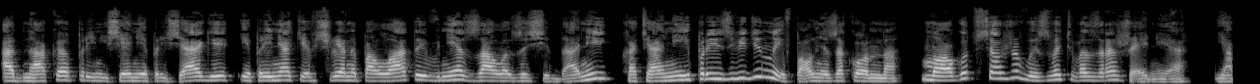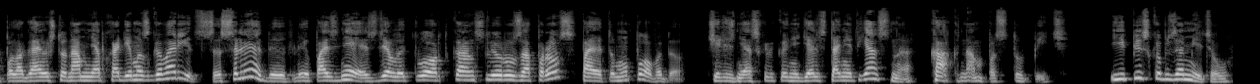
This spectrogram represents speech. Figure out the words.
Однако принесение присяги и принятие в члены палаты вне зала заседаний, хотя они и произведены вполне законно, могут все же вызвать возражения. Я полагаю, что нам необходимо сговориться, следует ли позднее сделать лорд-канцлеру запрос по этому поводу. Через несколько недель станет ясно, как нам поступить». Епископ заметил.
